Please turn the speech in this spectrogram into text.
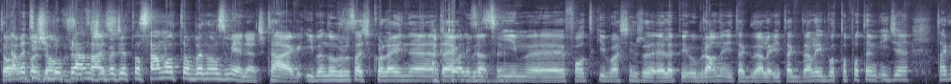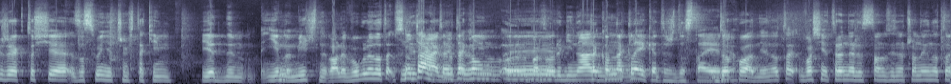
to nawet jeśli był plan, że wrzucać- będzie to samo, to będą zmieniać. Tak, i będą wrzucać kolejne tak Aktualizacje. z nim e, fotki właśnie, że lepiej ubrany i tak dalej, i tak dalej, bo to potem idzie tak, że jak ktoś się zasłynie czymś takim jednym, nie memicznym, ale w ogóle no, w No tak, tak, to, no, taką, takim e, yy, bardzo oryginalnym. taką naklejkę też dostaje. nie? Dokładnie, no to właśnie trener ze Stanów Zjednoczonych, no to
